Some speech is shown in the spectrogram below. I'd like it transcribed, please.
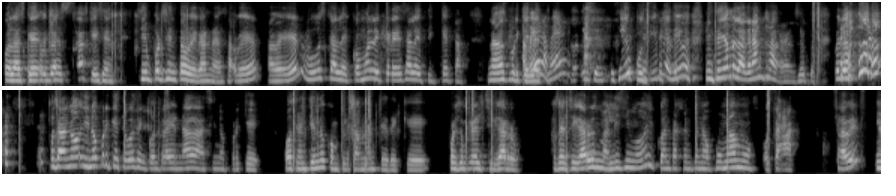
O las que, las que dicen 100% veganas. A ver, a ver, búscale, ¿cómo le crees a la etiqueta? Nada más porque a ver, a ver. dicen, sí, pues dime, dime, enséñame la granja, ¿cierto? Pero, o sea, no, y no porque estemos en contra de nada, sino porque o sea, entiendo completamente de que, por ejemplo, el cigarro. O sea, el cigarro es malísimo y cuánta gente no fumamos. O sea, ¿sabes? Y,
